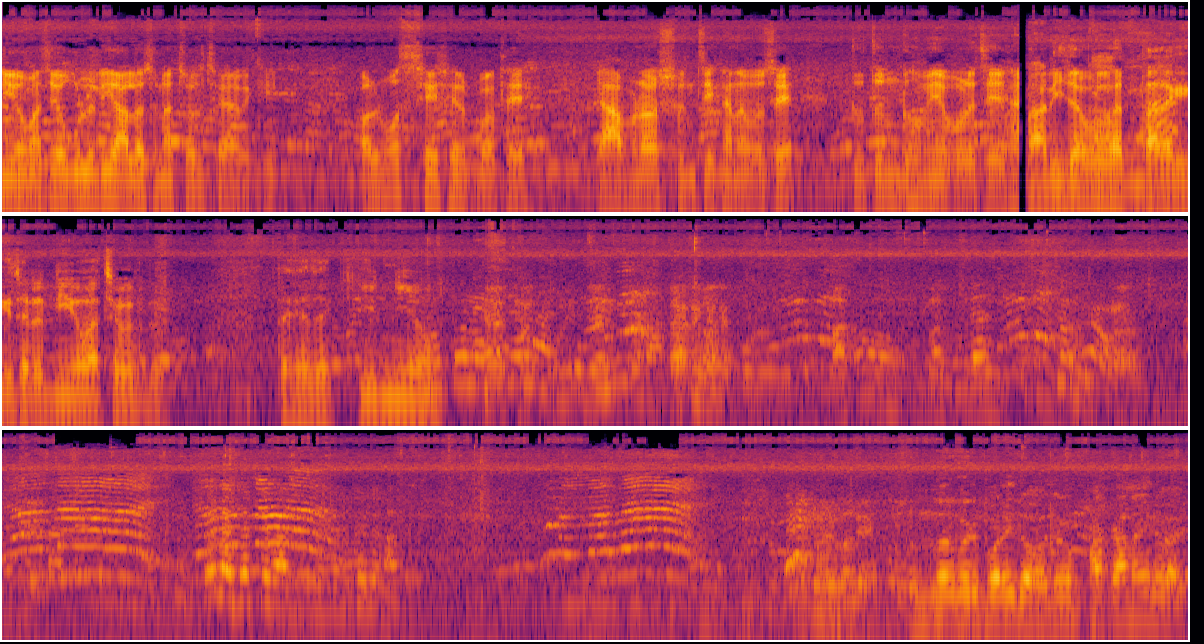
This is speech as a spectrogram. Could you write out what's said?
নিয়ম আছে ওগুলো নিয়ে আলোচনা চলছে আর কি। অলমোস্ট শেষের পথে। আমরাও শুনছি এখানে বসে। তুতুন ঘুমিয়ে পড়েছে বাড়ি যাব আর তার আগে কিছু একটা নিয়ম আছে ওদের দেখা যাক কি নিয়ম। সুন্দর করে পরে দাও দেখো ফাঁকা নাই রয়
